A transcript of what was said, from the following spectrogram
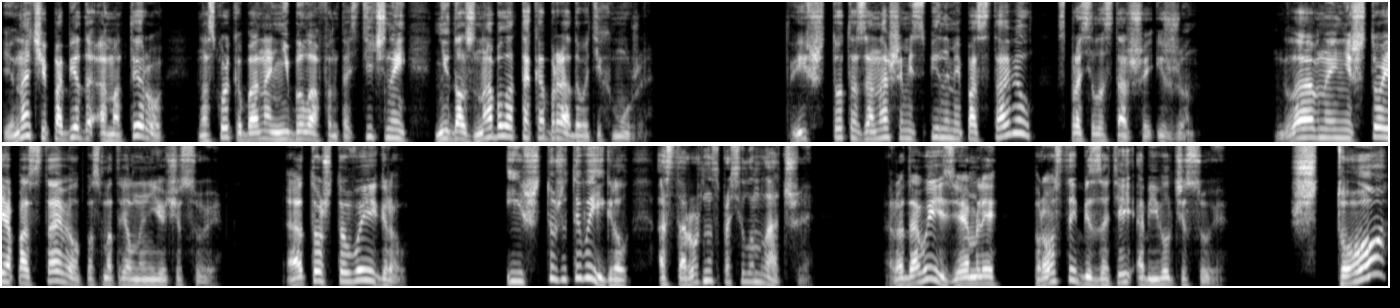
Иначе победа Аматеру, насколько бы она ни была фантастичной, не должна была так обрадовать их мужа. «Ты что-то за нашими спинами поставил?» — спросила старшая из жен. «Главное, не что я поставил», — посмотрел на нее Чесуя, — «а то, что выиграл. «И что же ты выиграл?» — осторожно спросила младшая. «Родовые земли», — просто и без затей объявил Чесуя. «Что?»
